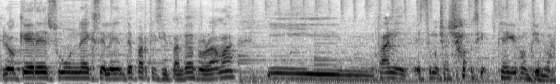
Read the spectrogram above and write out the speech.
Creo que eres un excelente participante del programa y, Fanny, este muchacho tiene que continuar.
